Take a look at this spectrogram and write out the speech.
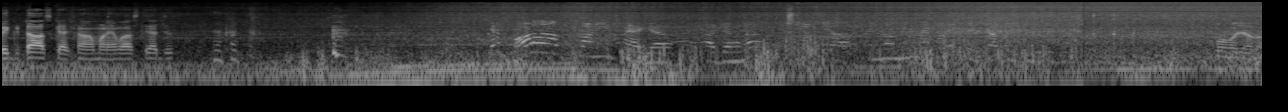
ਬਿਗ ਟਾਸਕ ਹੈ ਸ਼ਾਮ ਵਾਲਿਆਂ ਵਾਸਤੇ ਅੱਜ। ਯਾਰ ਬਾਹਲਾ ਪਾਣੀ ਪੈ ਗਿਆ। ਅੱਜ ਹਨਾ। ਇੰਨਾ ਮੀਂਹ ਮੈਂ ਕਦੇ ਦੇਖਿਆ ਨਹੀਂ ਬਹੁਤ ਜ਼ਿਆਦਾ।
